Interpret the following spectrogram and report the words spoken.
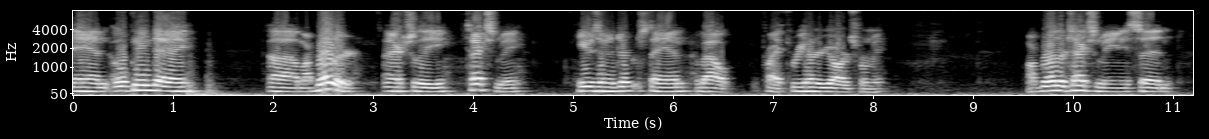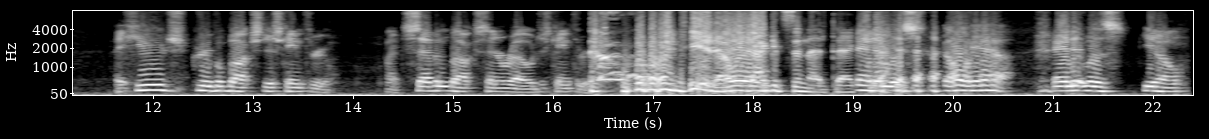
and opening day, uh, my brother actually texted me. He was in a different stand, about probably 300 yards from me. My brother texted me and he said, a huge group of bucks just came through. Like seven bucks in a row just came through. oh, dude, I wish I could send that text. and it was oh yeah, and it was you know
